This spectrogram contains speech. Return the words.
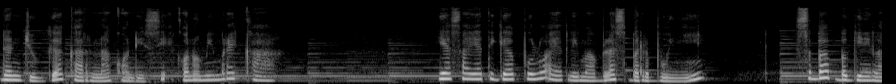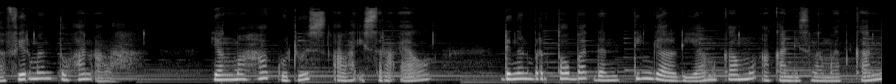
dan juga karena kondisi ekonomi mereka. Yesaya 30 ayat 15 berbunyi, Sebab beginilah firman Tuhan Allah, yang Maha Kudus Allah Israel, dengan bertobat dan tinggal diam kamu akan diselamatkan,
